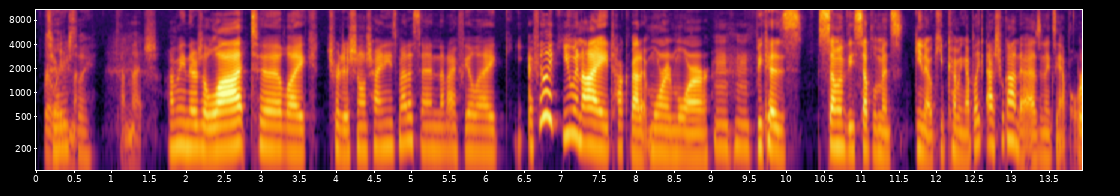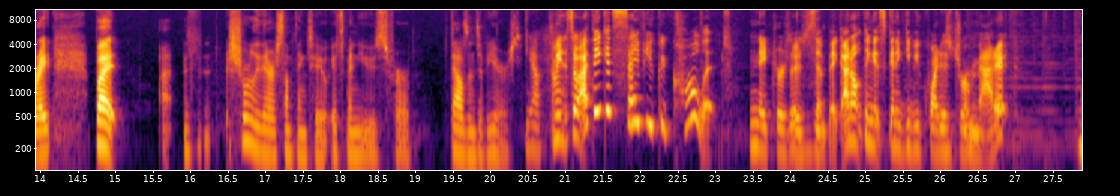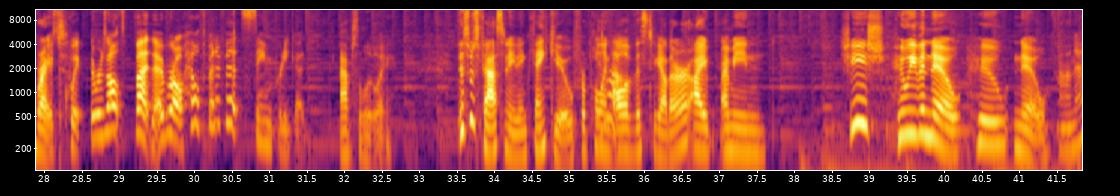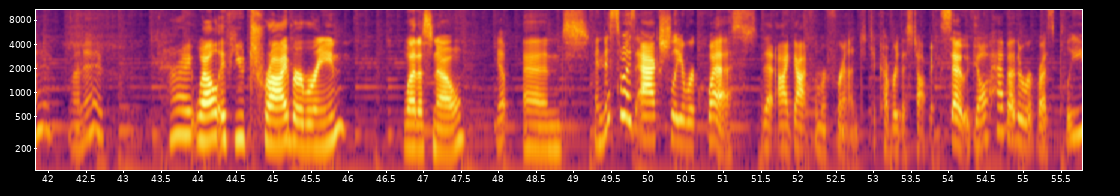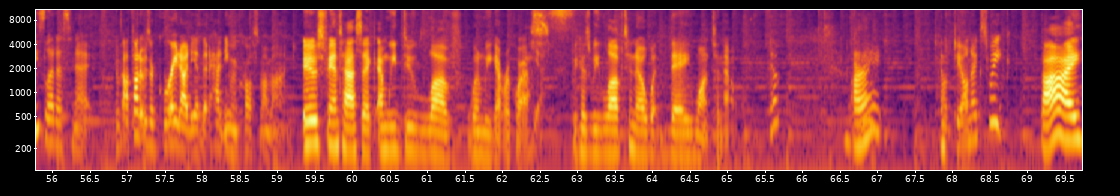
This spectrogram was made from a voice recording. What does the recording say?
Really Seriously. that much. I mean, there's a lot to like traditional Chinese medicine that I feel like I feel like you and I talk about it more and more Mm-hmm. because some of these supplements, you know, keep coming up, like ashwagandha as an example, right? But uh, surely there is something to it's been used for thousands of years. Yeah. I mean, so I think it's safe you could call it nature's Ozempic. I don't think it's going to give you quite as dramatic, Right. as quick the results, but the overall health benefits seem pretty good. Absolutely. This was fascinating. Thank you for pulling Yeah. all of this together. I I mean, sheesh, who even knew? Who knew? I know. I know. All right. Well, if you try berberine, let us know. Yep. And And this was actually a request that I got from a friend to cover this topic. So if y'all have other requests, please let us know. I thought it was a great idea that hadn't even crossed my mind. it was fantastic. And we do love when we get requests Yes. because we love to know what they want to know. Yep. All right. Talk to y'all next week. Bye.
